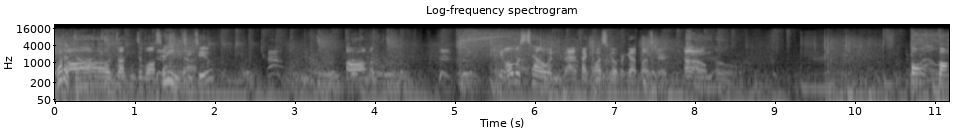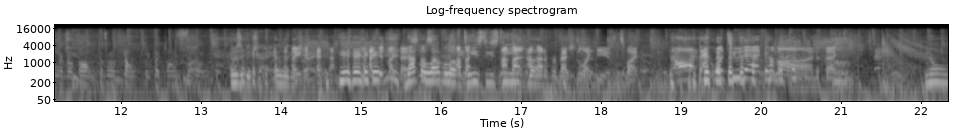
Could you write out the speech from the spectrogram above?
What a dog. Oh, ducking to wall section T2. Oh, I can almost tell when Affect wants to go for Gutbuster. Uh oh. It was a good try. It was a good I, try. I did my best. Not the Listen, level of I'm not, I'm not, I'm not a professional like he is. It's fine. Oh, back one to that. Come on, Affect. No.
